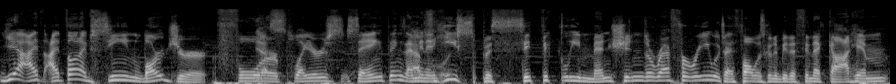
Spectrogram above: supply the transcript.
Yeah, I, I thought I've seen larger for Yes. players saying things. I mean, and he specifically mentioned a referee, which I thought was going to be the thing that got him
